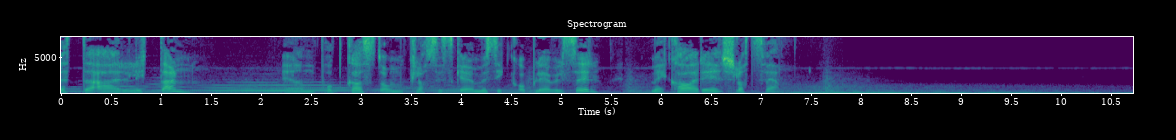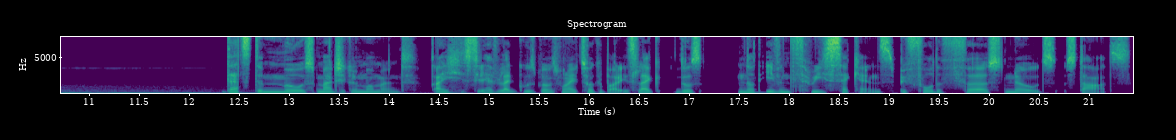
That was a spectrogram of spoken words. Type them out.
Dette er Lytteren, en podkast om klassiske musikkopplevelser med Kari Slottsveen. That's the most magical moment. I still have like goosebumps when I talk about it. It's like those not even three seconds before the first notes starts.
